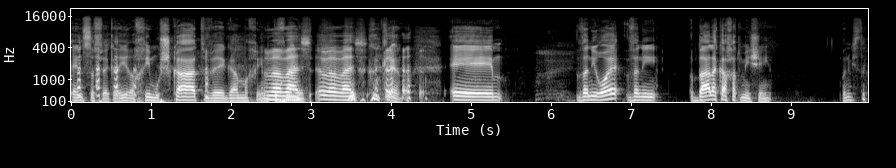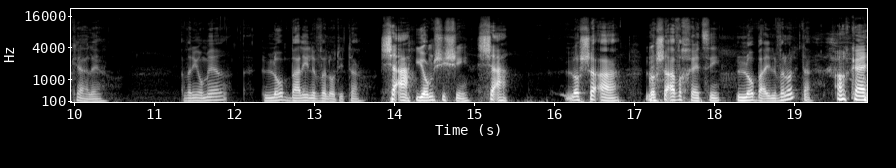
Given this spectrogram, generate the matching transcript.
אין ספק, העיר הכי מושקעת וגם הכי ממש, ממש. כן. אמ, ואני רואה, ואני בא לקחת מישהי, ואני מסתכל עליה, ואני אומר, לא בא לי לבלות איתה. שעה, יום שישי, שעה. לא שעה, לא שעה וחצי, לא בא לי לבלות איתה. אוקיי.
